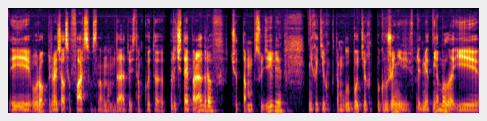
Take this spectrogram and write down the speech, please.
и урок превращался в фарс в основном, да, то есть там какой-то прочитай параграф, что-то там обсудили, никаких там глубоких погружений в предмет не было, и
